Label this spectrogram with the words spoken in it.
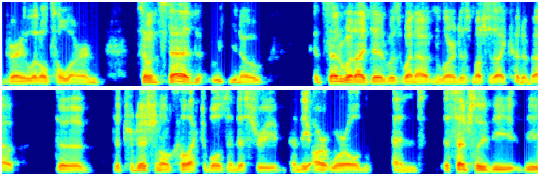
very little to learn. So instead you know instead what i did was went out and learned as much as i could about the the traditional collectibles industry and the art world and essentially the the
